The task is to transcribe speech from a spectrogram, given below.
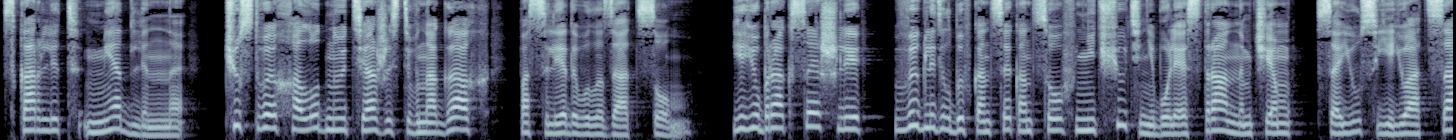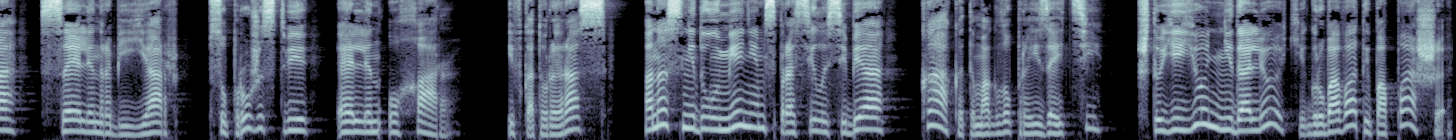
Скарлетт медленно, чувствуя холодную тяжесть в ногах, последовала за отцом. Ее брак с Эшли выглядел бы в конце концов ничуть не более странным, чем союз ее отца с Эллен Робияр в супружестве Эллен О'Хара. И в который раз она с недоумением спросила себя, как это могло произойти, что ее недалекий, грубоватый папаша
